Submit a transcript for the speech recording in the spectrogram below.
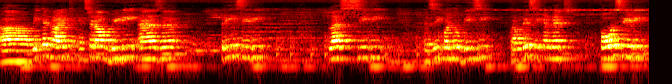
uh, we can write instead of BD as uh, 3CD plus CD is equal to BC. From this we can get 4CD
